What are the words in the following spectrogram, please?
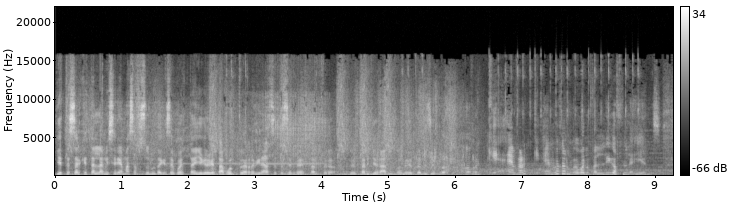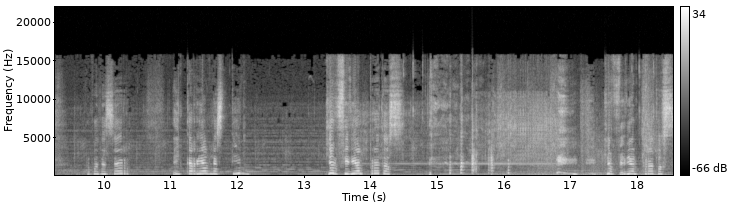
y este ser que está en la miseria más absoluta que se puesta, y yo creo que está a punto de retirarse, este ser debe estar, pero debe estar llorando, debe estar diciendo, oh, ¿por qué? ¿Por qué? Mejor me vuelvo al League of Legends. No puede ser. Incarriable Steam. ¿Quién fidió al Protoss? ¿Quién fidió al Protoss?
